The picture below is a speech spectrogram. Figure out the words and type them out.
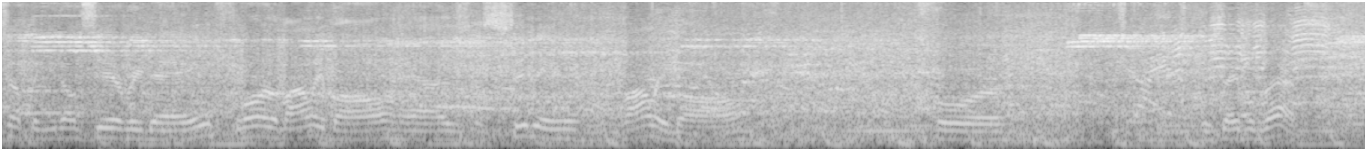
something you don't see every day. Florida Volleyball has a sitting volleyball for disabled vets.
